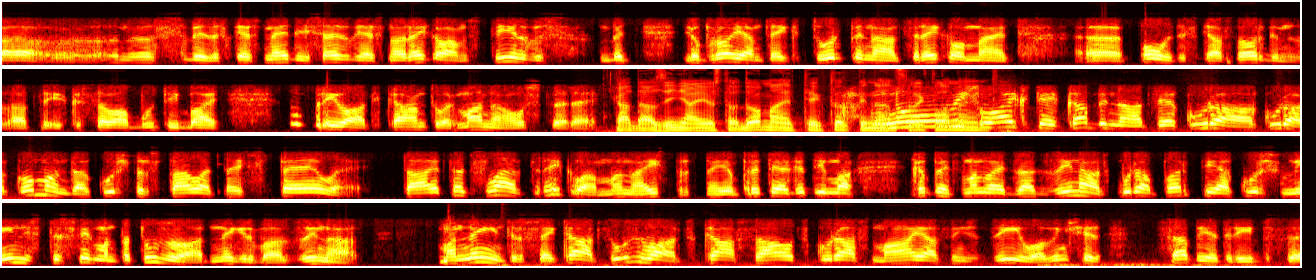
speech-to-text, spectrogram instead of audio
sabiedriskais mēdījis aizgājis no reklāmas tirgus, bet joprojām tiek turpināts reklamēt uh, politiskās organizācijas, kas savā būtībā ir nu, privāti kantori manā uztverē. Kādā ziņā jūs to domājat, tiek turpināts nu, reklamēt? Visu laiku tiek kabināts, ja kurā, kurā komandā kurš tur spēlētājs spēlē. Tā ir tāda slēpta reklāma manā izpratnē, jo pretējā gadījumā, kāpēc man vajadzētu zināt, kurā partijā kurš ministrs ir, man pat uzvārdu negribās zināt. Man neinteresē, kāds uzvārds, kā sauc, kurās mājās viņš dzīvo. Viņš ir sabiedrības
